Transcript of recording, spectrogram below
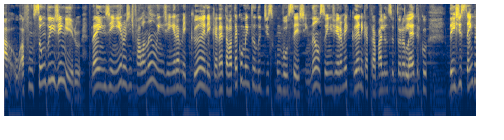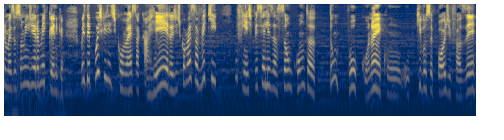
a, a, função do engenheiro, né? Engenheiro a gente fala, não, engenheira mecânica, né? Tava até comentando disso com você, Shin. Não, sou engenheira mecânica, trabalho no setor elétrico desde sempre, mas eu sou uma engenheira mecânica. Mas depois que a gente começa a carreira, a gente começa a ver que, enfim, a especialização conta tão pouco, né, com o que você pode fazer.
